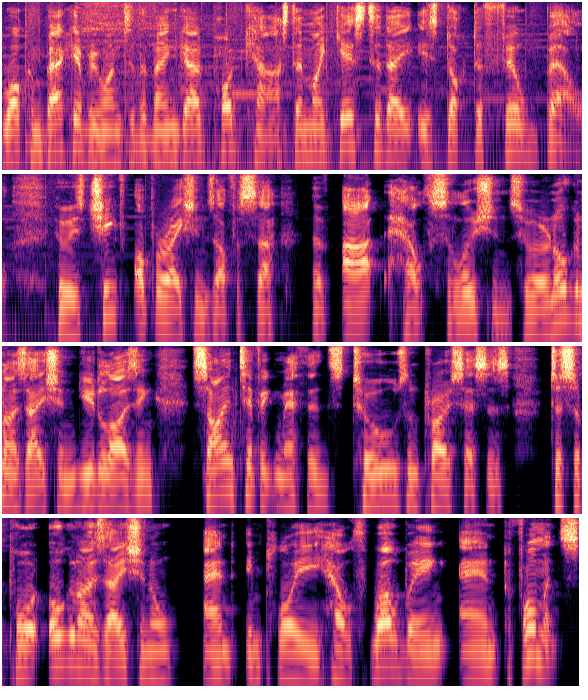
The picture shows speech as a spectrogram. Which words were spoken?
Welcome back, everyone, to the Vanguard podcast. And my guest today is Dr. Phil Bell, who is Chief Operations Officer of Art Health Solutions, who are an organization utilizing scientific methods, tools, and processes to support organizational and employee health, well-being, and performance.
